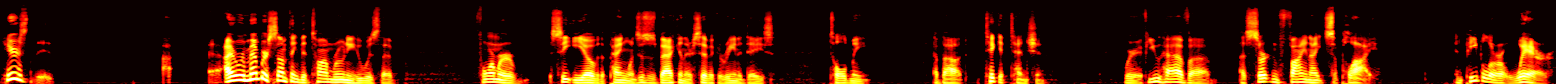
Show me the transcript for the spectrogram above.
Here's I remember something that Tom Rooney, who was the former CEO of the Penguins, this was back in their Civic Arena days, told me about ticket tension, where if you have a, a certain finite supply and people are aware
